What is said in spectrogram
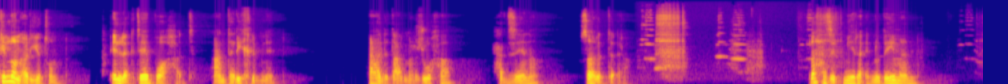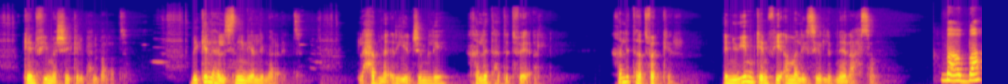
كلن قريتن إلا كتاب واحد عن تاريخ لبنان. قعدت على المرجوحة حد زينة وصارت تقرأ. لاحظت ميرا إنه دايما كان في مشاكل بهالبلد بكل هالسنين يلي مرقت لحد ما قريت جملة خلتها تتفائل خلتها تفكر إنه يمكن في أمل يصير لبنان أحسن. بابا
